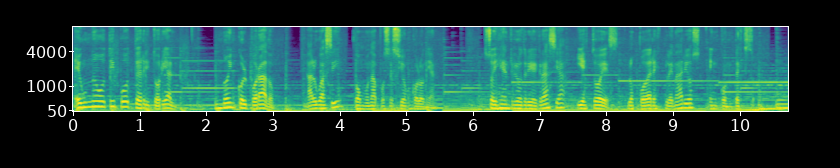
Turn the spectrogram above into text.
en un nuevo tipo territorial, no incorporado, algo así como una posesión colonial. Soy Henry Rodríguez Gracia y esto es Los Poderes Plenarios en Contexto.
